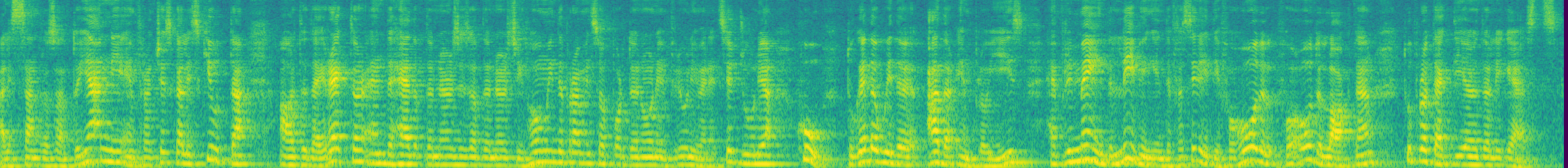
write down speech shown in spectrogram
Alessandro Santoianni and Francesca Leschiutta are the director and the head of the nurses of the nursing home in the province of Pordenone in Friuli Venezia Giulia, who, together with the other employees, have remained living in the facility for all the, for all the lockdown to protect the elderly guests.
